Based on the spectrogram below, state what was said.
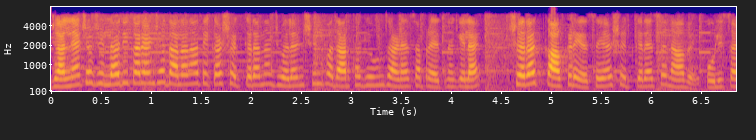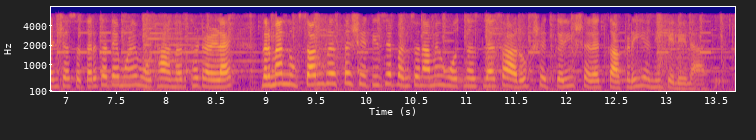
जालन्याच्या जिल्हाधिकाऱ्यांच्या दालनात एका शेतकऱ्यानं ज्वलनशील पदार्थ घेऊन जाण्याचा प्रयत्न केलाय. शरद काकडे असं या शेतकऱ्याचं नाव आहे. पोलिसांच्या सतर्कतेमुळे मोठा अनर्थ टळलाय. दरम्यान नुकसानग्रस्त शेतीचे पंचनामे होत नसल्याचा आरोप शेतकरी शरद काकडे यांनी केलेला आहे.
